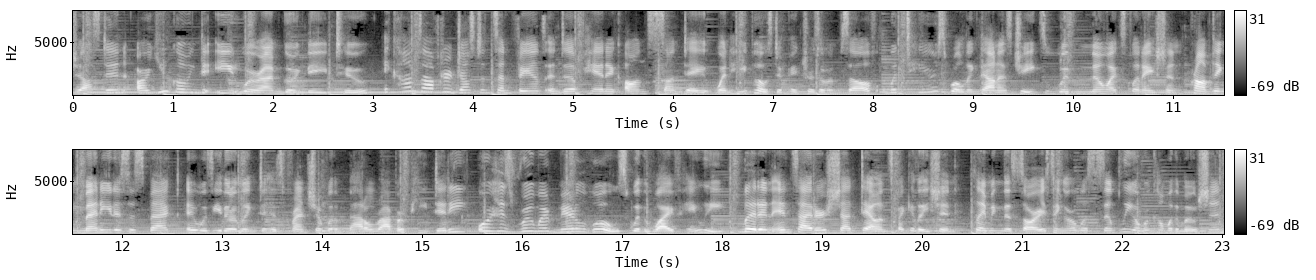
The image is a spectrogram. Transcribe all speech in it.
Justin, are you going to eat where I'm going to eat too? It comes after Justin sent fans into a panic on Sunday when he posted pictures of himself with tears rolling down his cheeks with no explanation, prompting many to suspect it was either linked to his friendship with battle rapper P. Diddy or his rumored marital woes with wife Hailey. But an insider shut down speculation, claiming the sorry singer was simply overcome with emotion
